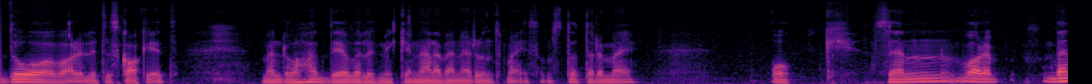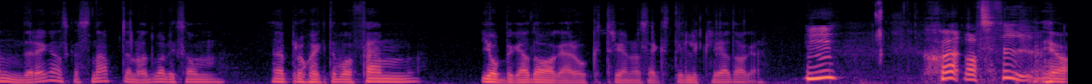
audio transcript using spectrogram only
då var det lite skakigt. Men då hade jag väldigt mycket nära vänner runt mig som stöttade mig. Och sen var det, vände det ganska snabbt ändå. Det var liksom, det här projektet var fem jobbiga dagar och 360 lyckliga dagar. Mm. Skönt Vad fint. Ja.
